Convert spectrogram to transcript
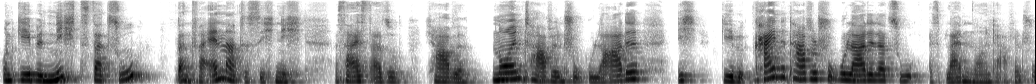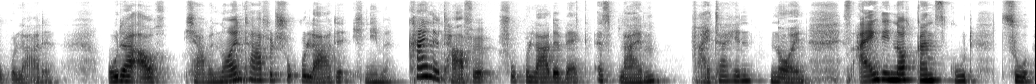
und gebe nichts dazu, dann verändert es sich nicht. Das heißt also, ich habe neun Tafeln Schokolade, ich gebe keine Tafel Schokolade dazu, es bleiben neun Tafeln Schokolade. Oder auch, ich habe neun Tafel Schokolade, ich nehme keine Tafel Schokolade weg, es bleiben weiterhin neun. Ist eigentlich noch ganz gut zu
